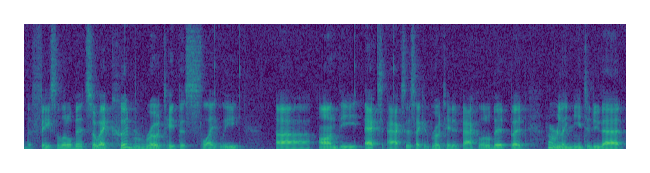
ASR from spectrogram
the face a little bit, so I could rotate this slightly uh, on the x-axis. I could rotate it back a little bit, but I don't really need to do that.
